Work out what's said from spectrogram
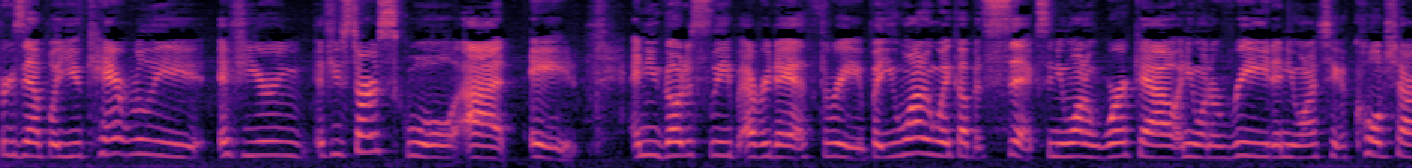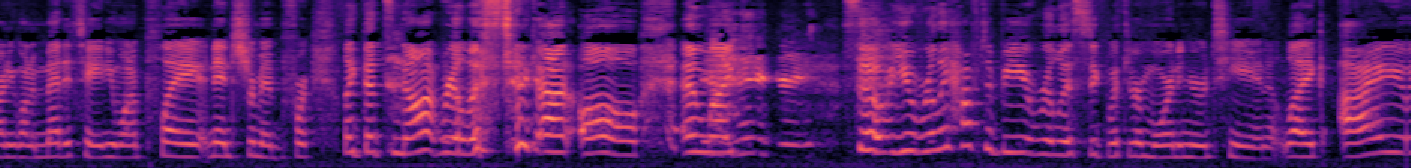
For example you can't really if you're if you start school at 8 and you go to sleep every day at 3 but you want to wake up at 6 and you want to work out and you want to read and you want to take a cold shower and you want to meditate and you want to play an instrument before like that's not realistic at all. And yeah, like so you really have to be realistic with your morning routine. Like I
